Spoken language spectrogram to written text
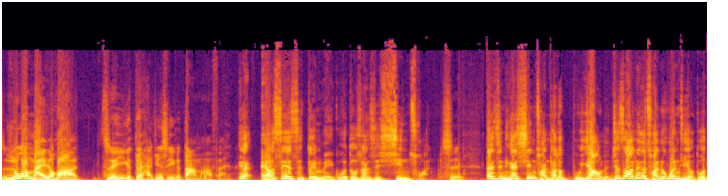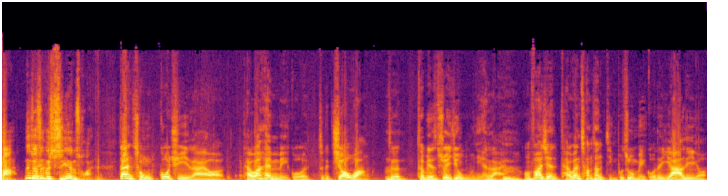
如果买的话，这一个对海军是一个大麻烦，因为 LCS 对美国都算是新船，是。但是你看新船它都不要了，你就知道那个船的问题有多大，那就是个实验船。但从过去以来啊，台湾和美国这个交往。这个特别是最近五年来，嗯，我们发现台湾常常顶不住美国的压力哦。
